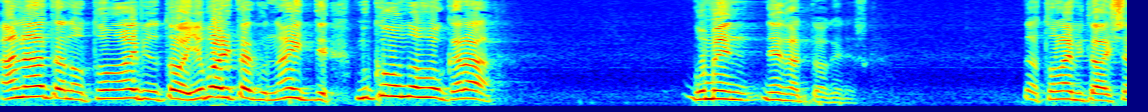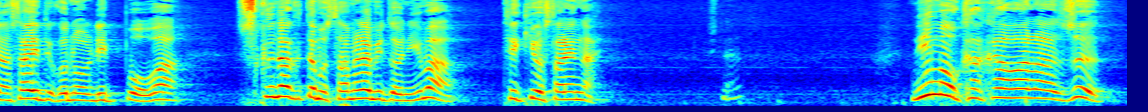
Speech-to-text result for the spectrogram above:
あなたの隣人とは呼ばれたくないって向こうの方からごめん願ったわけですから。だから隣人は愛しなさいというこの立法は少なくてもサマリア人には適用されない、にもかかわらず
